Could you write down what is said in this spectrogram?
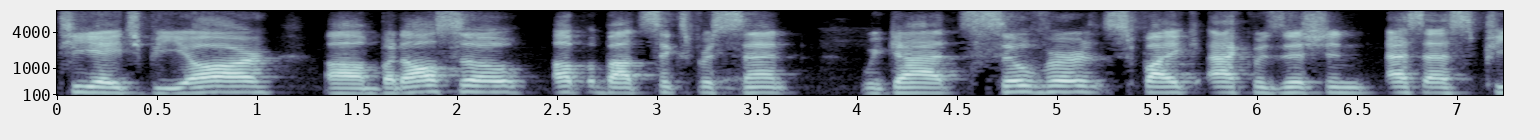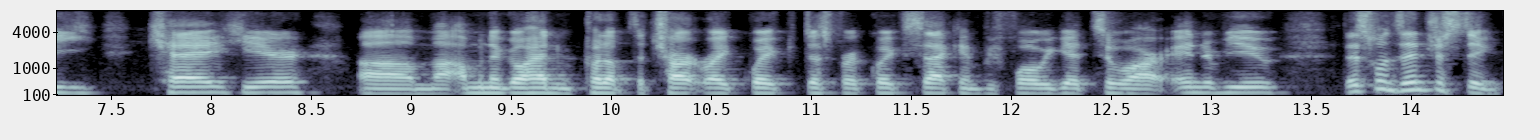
THBR, um, but also up about six percent we got Silver Spike Acquisition SSPK here. Um, I'm going to go ahead and put up the chart right quick, just for a quick second before we get to our interview. This one's interesting.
